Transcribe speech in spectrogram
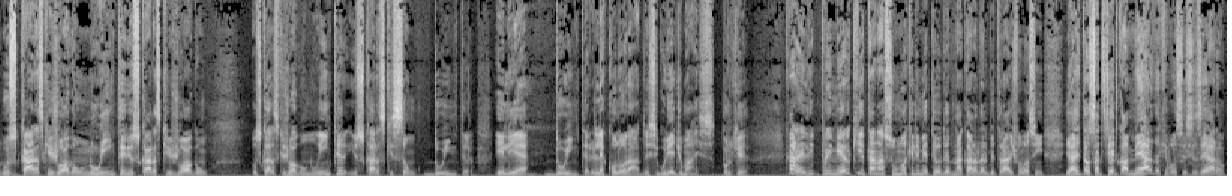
Os caras que jogam no Inter e os caras que jogam os caras que jogam no Inter e os caras que são do Inter. Ele é do Inter, ele é colorado. Esse guri é demais. Por quê? Cara, ele primeiro que tá na súmula que ele meteu o dedo na cara da arbitragem e falou assim: E aí, estão satisfeitos com a merda que vocês fizeram?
